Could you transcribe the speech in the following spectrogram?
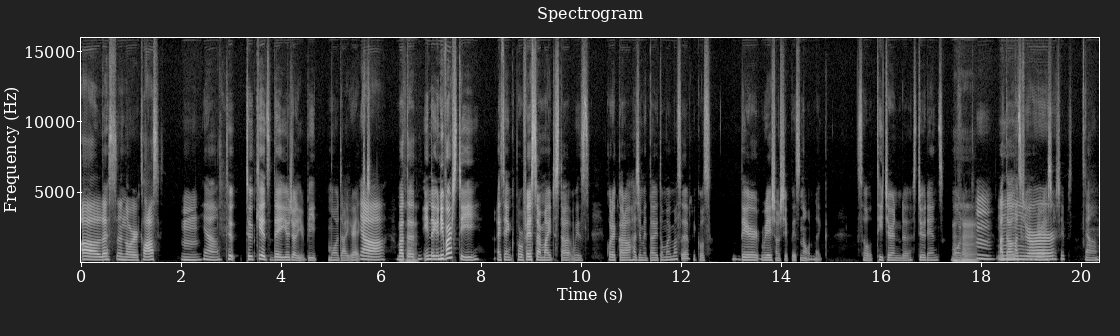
a lesson or class. Mm. Yeah, to to kids they usually be more direct. Yeah. But uh, in the university, I think professor might start with これから始めたいと思います because their relationship is not like so teacher and the students more like Mhm. Mm. adult Mature. relationships. Yeah.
